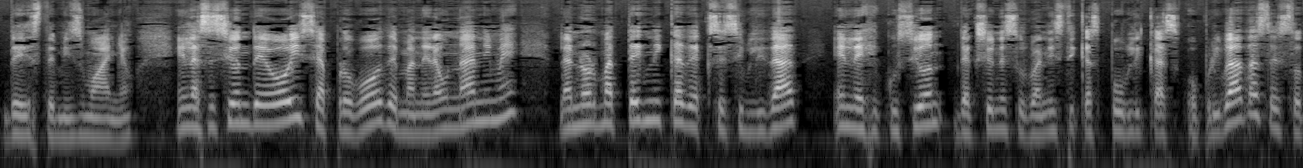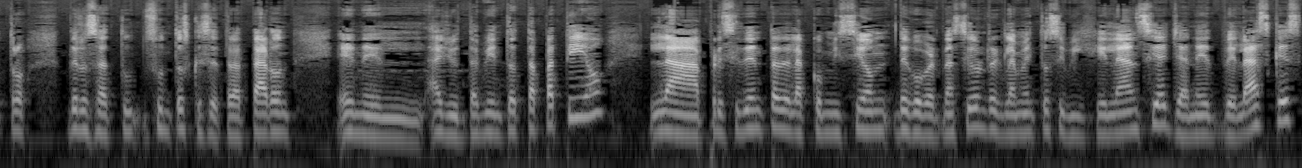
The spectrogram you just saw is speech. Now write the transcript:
de este mismo En la sesión de hoy se aprobó de manera unánime la norma técnica de accesibilidad en la ejecución de acciones urbanísticas públicas o privadas. Es otro de los asuntos que se trataron en el Ayuntamiento Tapatío. La presidenta de la Comisión de Gobernación, Reglamentos y Vigilancia, Janet Velázquez,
